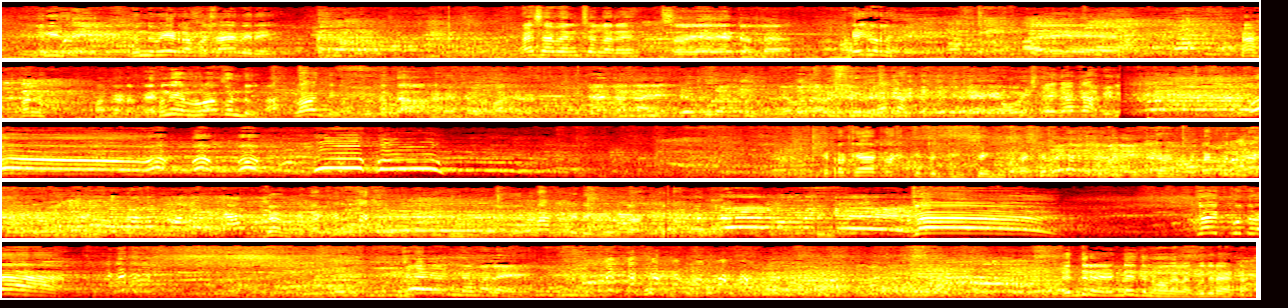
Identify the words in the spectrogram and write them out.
Kita వేర్రమ్మ సాయబేరి సాయబేరి నుంచి వెళ్ళారే ఏటోళ్ళ కైకూరలే పన్ను ముందు లాగ్ ఉండు లాగ్ కాకా ketrek ketrek Kita gitu ketrek ketrek gitu gitu ketrek ketrek gitu gitu ಹಾ ಬನ್ನಿ ಮುಂದೆ ವ್ಲಾಗ್ ಉಂಟು ವ್ಲಾಗ್ ಜೈ ಜೈ ಕುದುರೆ ಜೈ ಅನ್ನಮಲೈ ಎದ್ರೆ ಎಡ್ಡೈತನ ಮಗನ ಕುದುರೆ ಆಟ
